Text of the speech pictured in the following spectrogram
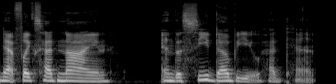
Netflix had 9, and the CW had 10.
